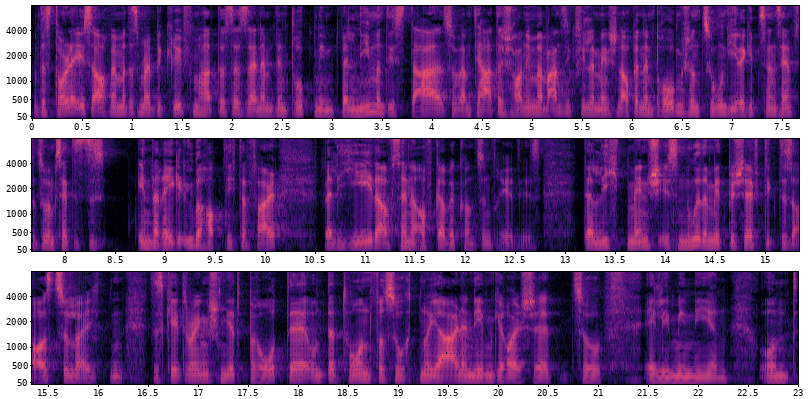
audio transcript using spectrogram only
Und das Tolle ist auch, wenn man das mal begriffen hat, dass es einem den Druck nimmt, weil niemand ist da. So am Theater schauen immer wahnsinnig viele Menschen, auch bei den Proben schon zu und jeder gibt seinen Senf dazu. Am Set ist das in der Regel überhaupt nicht der Fall, weil jeder auf seine Aufgabe konzentriert ist. Der Lichtmensch ist nur damit beschäftigt, das auszuleuchten. Das Catering schmiert Brote und der Ton versucht nur ja alle Nebengeräusche zu eliminieren. Und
